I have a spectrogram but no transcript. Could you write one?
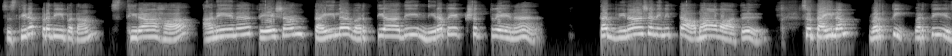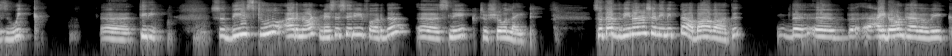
So sthira pradipatam sthiraha anena tesham taila vartyadi nirapekshatvena tad vinasha nimitta abhavat so tailam varti varti is wick uh, tiri. So these two are not necessary for the uh, snake to show light. So tad vinasha nimitta abhavat the uh, i don't have a wick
